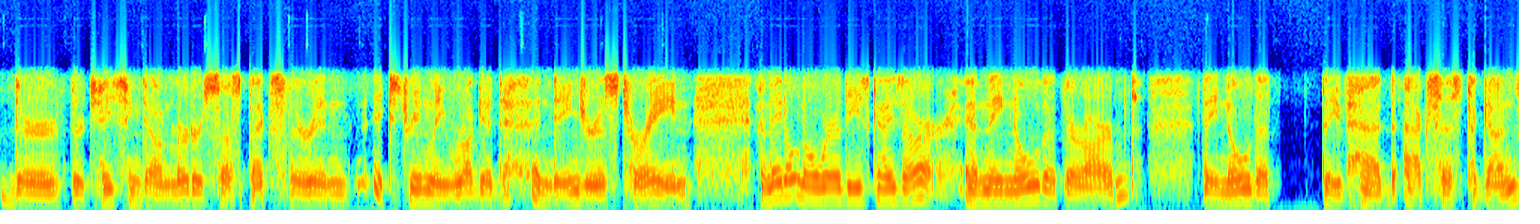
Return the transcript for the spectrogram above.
they're they're chasing down murder suspects. They're in extremely rugged and dangerous terrain, and they don't know where these guys are. And they know that they're armed. They know that they've had access to guns.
